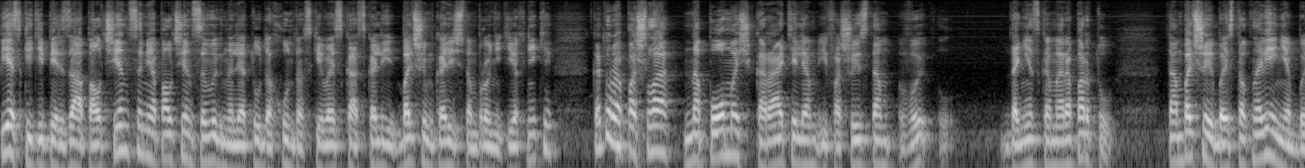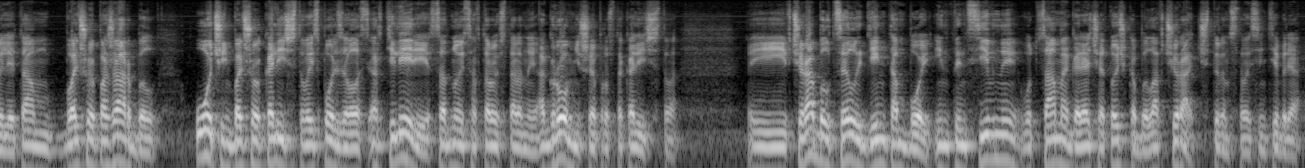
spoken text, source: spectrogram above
Пески теперь за ополченцами. Ополченцы выгнали оттуда хунтовские войска с коли... большим количеством бронетехники, которая пошла на помощь карателям и фашистам в Донецком аэропорту. Там большие боестолкновения были, там большой пожар был, очень большое количество использовалось артиллерии с одной и со второй стороны, огромнейшее просто количество. И вчера был целый день там бой, интенсивный, вот самая горячая точка была вчера, 14 сентября.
